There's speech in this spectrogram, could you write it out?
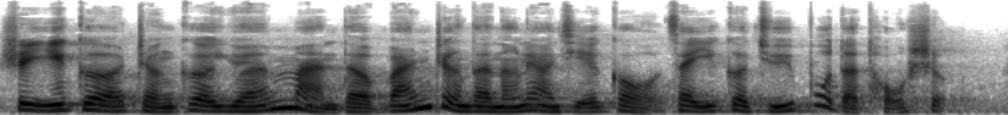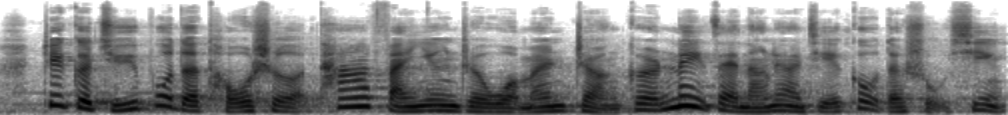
是一个整个圆满的完整的能量结构，在一个局部的投射。这个局部的投射，它反映着我们整个内在能量结构的属性，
